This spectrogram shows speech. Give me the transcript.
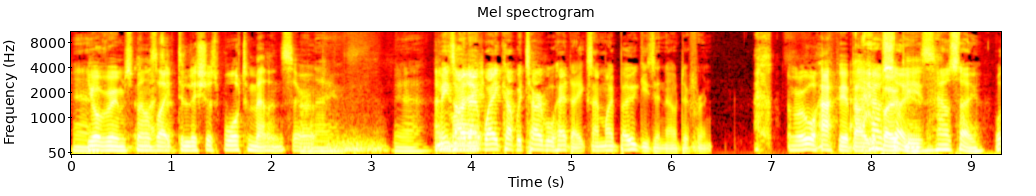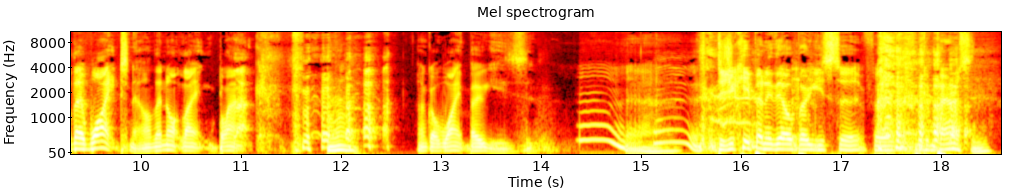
So yeah. your room smells matter. like delicious watermelon I syrup. know. Yeah. It means And I don't wake up with terrible headaches, and my bogies are now different. And we're all happy about How your bogies. so? How so? Well, they're white now. They're not like black. Right. I've got white bogies. Yeah. Did you keep any of the old bogies to, for, for comparison?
